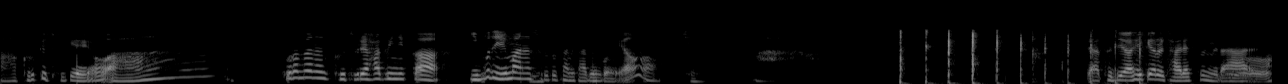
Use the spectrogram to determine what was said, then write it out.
아, 그렇게 두 개예요? 아. 그러면은 그 둘의 합이니까 2분의 1 마이너스 루트 3이 답인 거예요? 그쵸. 자, 드디어 해결을 잘했습니다. 어,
